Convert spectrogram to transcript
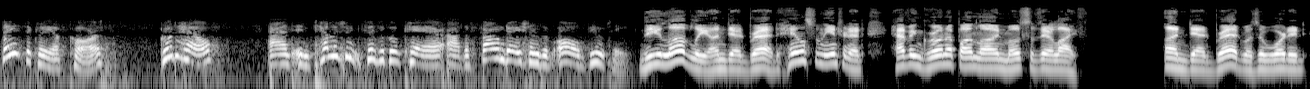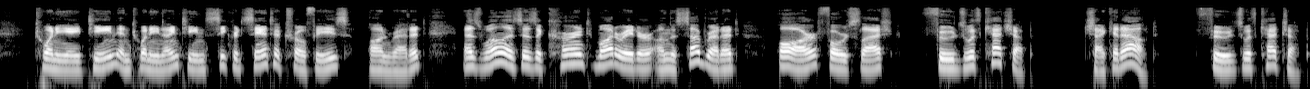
Basically, of course, good health and intelligent physical care are the foundations of all beauty. The lovely Undead Bread hails from the internet, having grown up online most of their life. Undead Bread was awarded 2018 and 2019 Secret Santa trophies on Reddit, as well as is a current moderator on the subreddit r forward slash foods with ketchup. Check it out. Foods with ketchup.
